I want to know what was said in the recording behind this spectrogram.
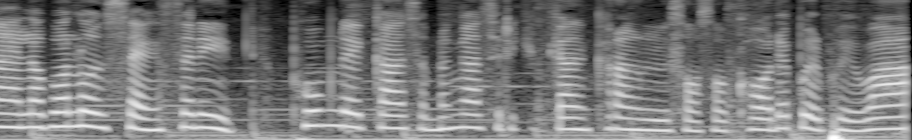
นายลวรนแสงสนิทผู้อำนวยการสำนักงานเศรษฐกิจการคลังหรือ สสค ได้เปิดเผยว่า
